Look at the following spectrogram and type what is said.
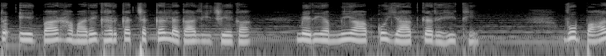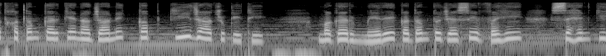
تو ایک بار ہمارے گھر کا چکر لگا لیجیے گا۔ میری امی آپ کو یاد کر رہی تھی وہ بات ختم کر کے نہ جانے کب کی جا چکی تھی، مگر میرے قدم تو جیسے وہیں سہن کی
